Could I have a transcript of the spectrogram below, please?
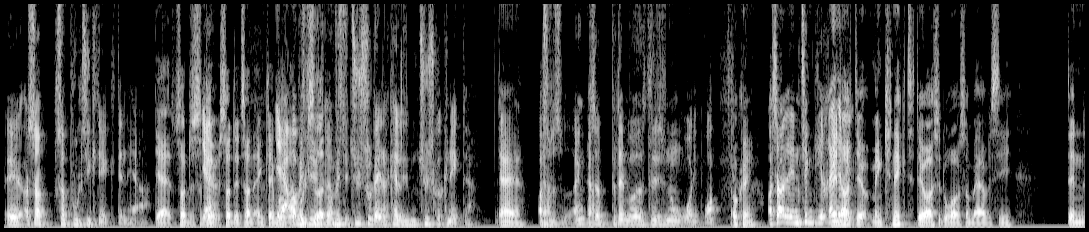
Øh, og så, så politiknægt, den her. Ja, så er det, så Ja. det, så er det sådan en anklage Ja, mod og hvis, det, og hvis det er tyske soldater, kalder de dem tyskerknægte. Ja, ja. Og så ja. videre, ikke? Ja. Så på den måde, det er sådan nogle ord, de bruger. Okay. Og så er det en ting, de er Men, rigtig... også, det er, men knægt, det er også et ord, som er, jeg vil sige, den,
